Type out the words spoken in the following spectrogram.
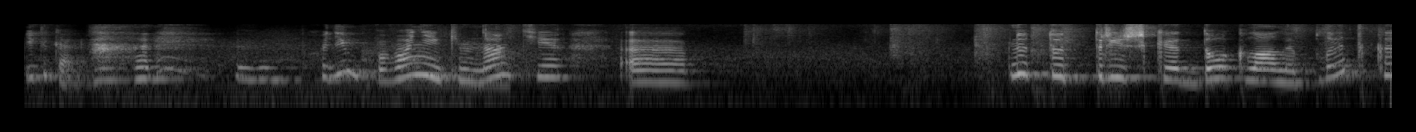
і таке. Е, Ходім по ванній кімнаті. Е, ну, тут трішки доклали плитки.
